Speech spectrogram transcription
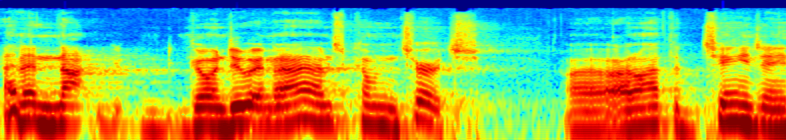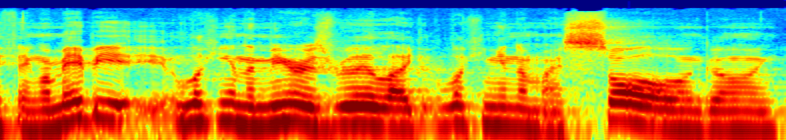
And then not go and do it. And I'm just coming to church. Uh, I don't have to change anything. Or maybe looking in the mirror is really like looking into my soul and going,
